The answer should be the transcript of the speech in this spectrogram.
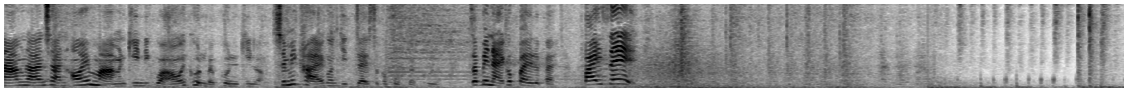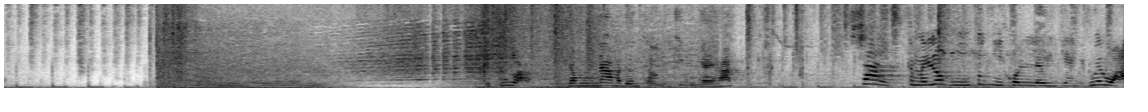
น้ำร้านฉันเอาให้หมามันกินดีกว่าเอาให้คนแบบคนกินหรอกฉันไม่ขายให้คนจิตใจสกปรกแบบคุณหรอกจะไปไหนก็ไปเลยไป ไปสิ อ้ชั่วยังมีหน้ามาเดินแถวนี้อีกหรือไงฮะ ใช่ ทำไมโลกนี้ต้องมีคนเลวอย่างแกอยู่ด้วยวะ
